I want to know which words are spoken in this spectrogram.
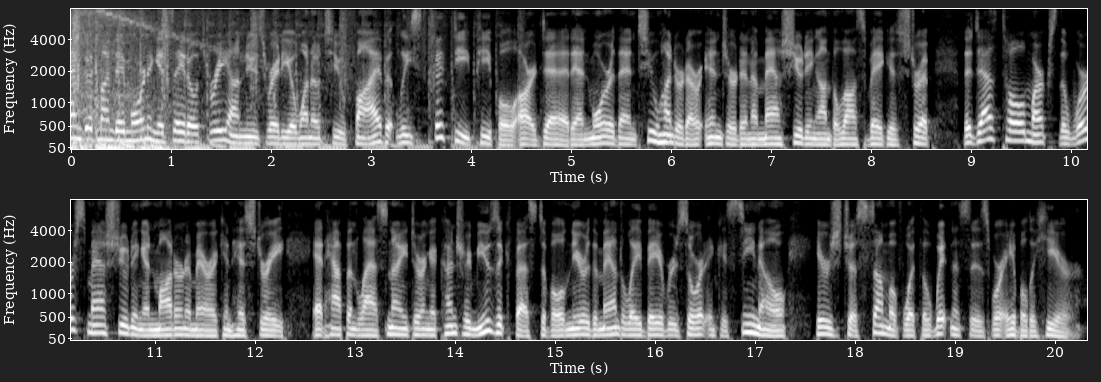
And good Monday morning. It's 8.03 on News Radio 102.5. At least 50 people are dead and more than 200 are injured in a mass shooting on the Las Vegas Strip. The death toll marks the worst mass shooting in modern American history. It happened last night during a country music festival near the Mandalay Bay Resort and Casino. Here's just some of what the witnesses were able to hear.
